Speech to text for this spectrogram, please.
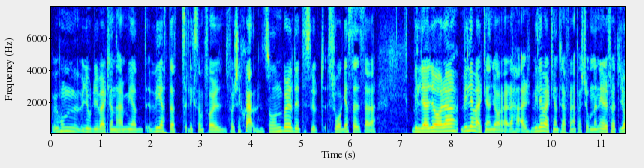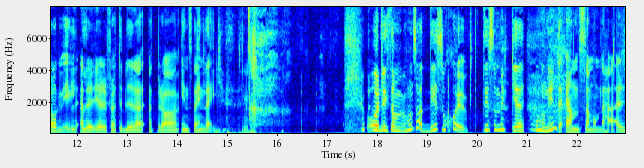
hon gjorde ju verkligen det här medvetet liksom för, för sig själv. Så hon började till slut fråga sig så här, vill jag, göra, vill jag verkligen göra det här? Vill jag verkligen träffa den här personen? Är det för att jag vill eller är det för att det blir ett bra Insta-inlägg? Mm. Och liksom, hon sa att det är så sjukt. Det är så mycket, och hon är ju inte ensam om det här.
